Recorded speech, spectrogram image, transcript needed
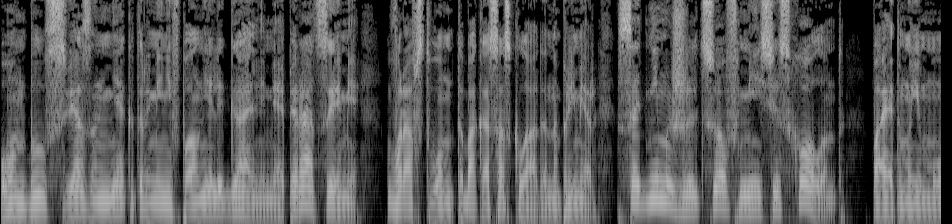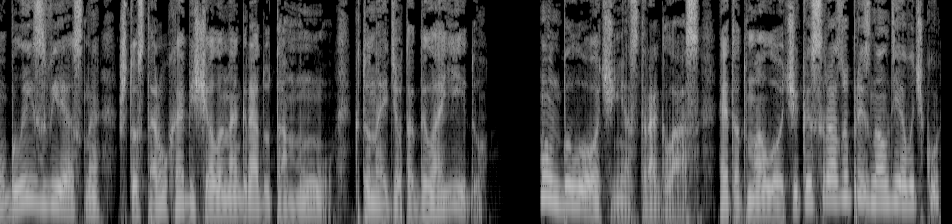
Он был связан некоторыми не вполне легальными операциями, воровством табака со склада, например, с одним из жильцов миссис Холланд, поэтому ему было известно, что старуха обещала награду тому, кто найдет Аделаиду. Он был очень остроглаз, этот молочек, и сразу признал девочку.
